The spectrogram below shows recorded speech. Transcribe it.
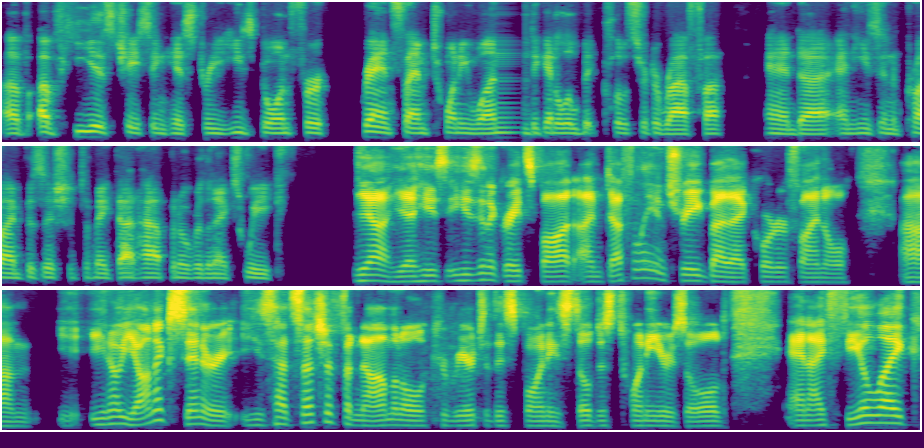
of, of he is chasing history. He's going for Grand Slam 21 to get a little bit closer to Rafa. And, uh, and he's in a prime position to make that happen over the next week. Yeah, yeah, he's he's in a great spot. I'm definitely intrigued by that quarterfinal. Um, you, know, Jannik Sinner, he's had such a phenomenal career to this point. He's still just 20 years old, and I feel like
